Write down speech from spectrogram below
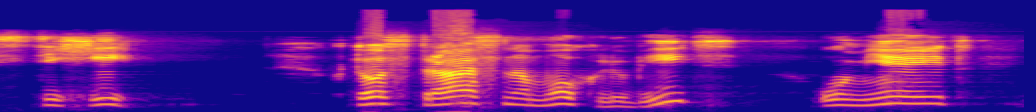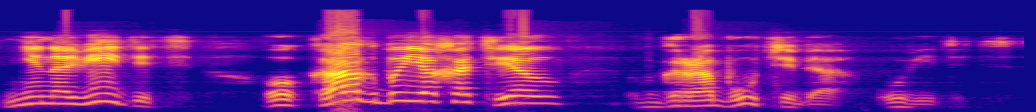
стихи. Кто страстно мог любить, умеет ненавидеть. О, как бы я хотел в гробу тебя увидеть.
